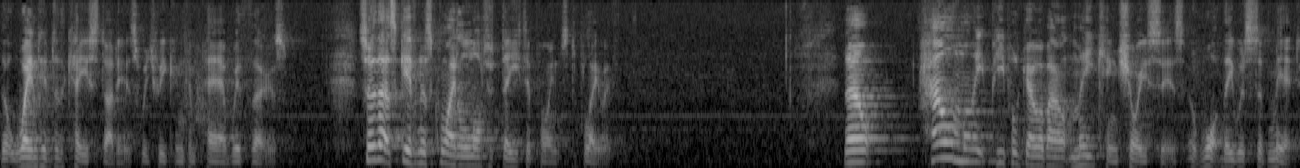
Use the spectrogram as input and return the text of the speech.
that went into the case studies, which we can compare with those. So that's given us quite a lot of data points to play with. Now, how might people go about making choices of what they would submit?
